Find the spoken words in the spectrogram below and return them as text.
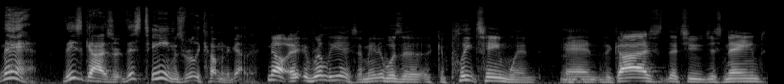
Man, these guys are. This team is really coming together. No, it, really is. I mean, it was a, complete team win, Mm-hmm. and the guys that you just named,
